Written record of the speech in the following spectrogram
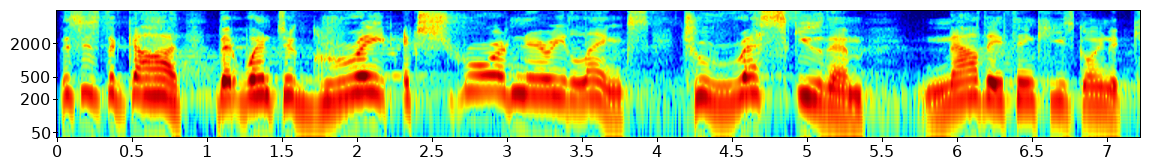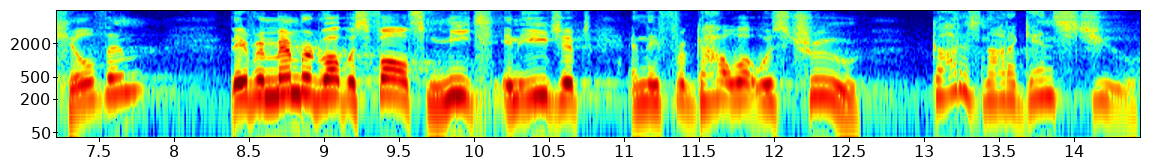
This is the God that went to great, extraordinary lengths to rescue them. Now they think he's going to kill them? They remembered what was false, meat in Egypt, and they forgot what was true. God is not against you.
